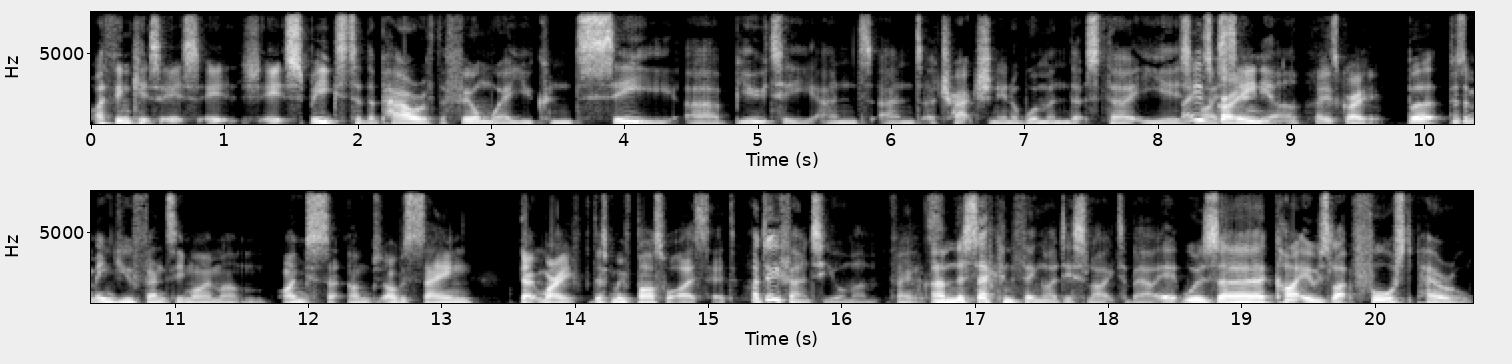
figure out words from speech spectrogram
I think it's it's it it speaks to the power of the film where you can see uh, beauty and and attraction in a woman that's thirty years That my great. senior. That is great. But Doesn't mean you fancy my mum. I'm, I'm I was saying. Don't worry. Let's move past what I said. I do fancy your mum. Thanks. Um, the second thing I disliked about it was uh, it was like forced peril.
